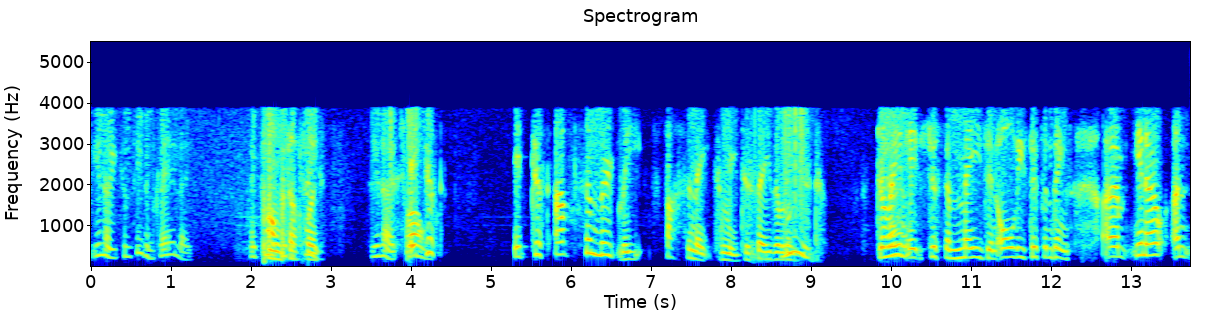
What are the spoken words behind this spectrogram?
You know, you can see them clearly. It can't be Exactly. the case. You know, it's wrong. It just it just absolutely fascinates me to say the Mm. least. Do you know what I Yeah. It's just amazing, all these different things. Um, you know, and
